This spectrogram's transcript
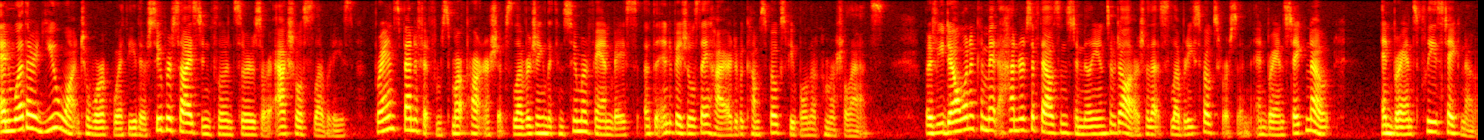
And whether you want to work with either supersized influencers or actual celebrities, Brands benefit from smart partnerships leveraging the consumer fan base of the individuals they hire to become spokespeople in their commercial ads. But if you don't want to commit hundreds of thousands to millions of dollars for that celebrity spokesperson, and brands take note, and brands please take note,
